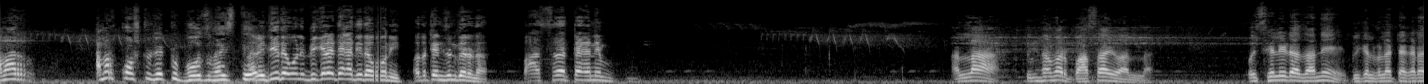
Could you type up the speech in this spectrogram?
আমার আমার কষ্টটা একটু বোঝ ভাইস্তে। আমি দিয়ে দেবো নি, বিকেলে টাকা দিয়ে দেবো নি অত টেনশন করো না। পাঁচ হাজার টাকা নিয়ে আল্লাহ তুমি আমার বাঁচায় আল্লাহ। ওই ছেলেটা জানে বিকেল বেলা টাকাটা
